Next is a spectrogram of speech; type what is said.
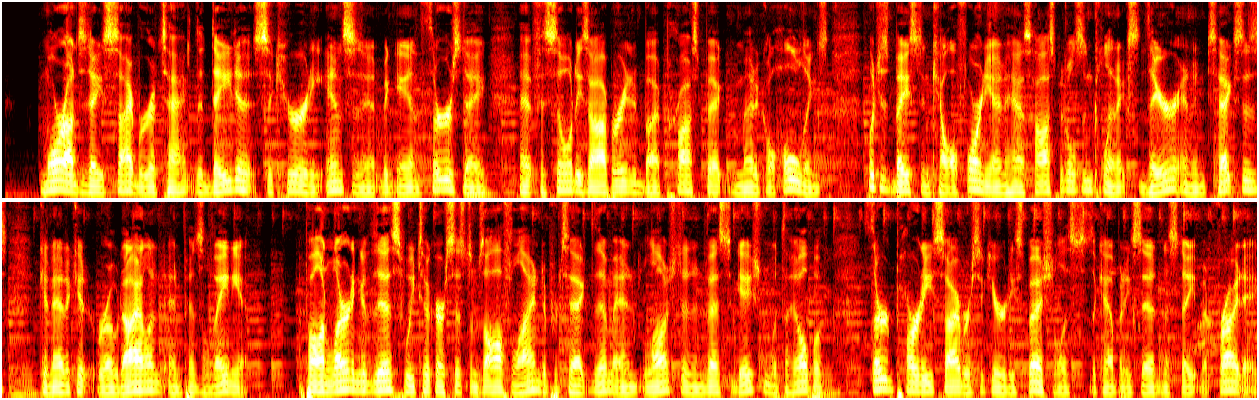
More on today's cyber attack. The data security incident began Thursday at facilities operated by Prospect Medical Holdings, which is based in California and has hospitals and clinics there and in Texas, Connecticut, Rhode Island, and Pennsylvania. Upon learning of this, we took our systems offline to protect them and launched an investigation with the help of third party cybersecurity specialists, the company said in a statement Friday.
